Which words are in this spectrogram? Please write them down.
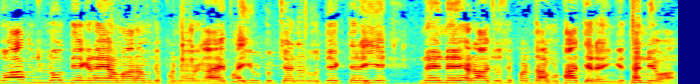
तो आप लोग देख रहे हैं हमारा मुजफ्फरनगर का हाईफाई यूट्यूब चैनल, वो देखते रहिए नए नए राजों से पर्दा हम उठाते रहेंगे। धन्यवाद।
